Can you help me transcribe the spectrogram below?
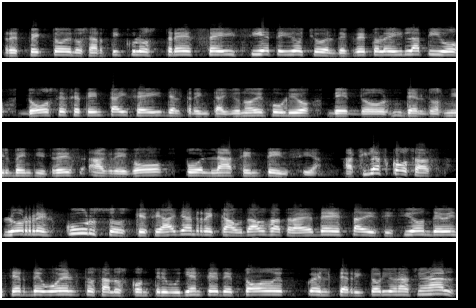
respecto de los artículos 3, 6, 7 y 8 del decreto legislativo 1276 del 31 de julio de del 2023 agregó por la sentencia. Así las cosas, los recursos que se hayan recaudado a través de esta decisión deben ser devueltos a los contribuyentes de todo el territorio nacional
